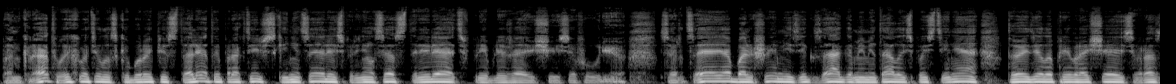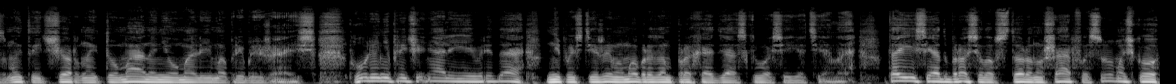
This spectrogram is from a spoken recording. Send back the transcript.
Панкрат выхватил из кобуры пистолет и, практически не целясь, принялся стрелять в приближающуюся фурию. Церцея большими зигзагами металась по стене, то и дело превращаясь в размытый черный туман и неумолимо приближаясь. Пули не причиняли ей вреда, непостижимым образом проходя сквозь ее тело. Таисия отбросила в сторону шарф и сумочку,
